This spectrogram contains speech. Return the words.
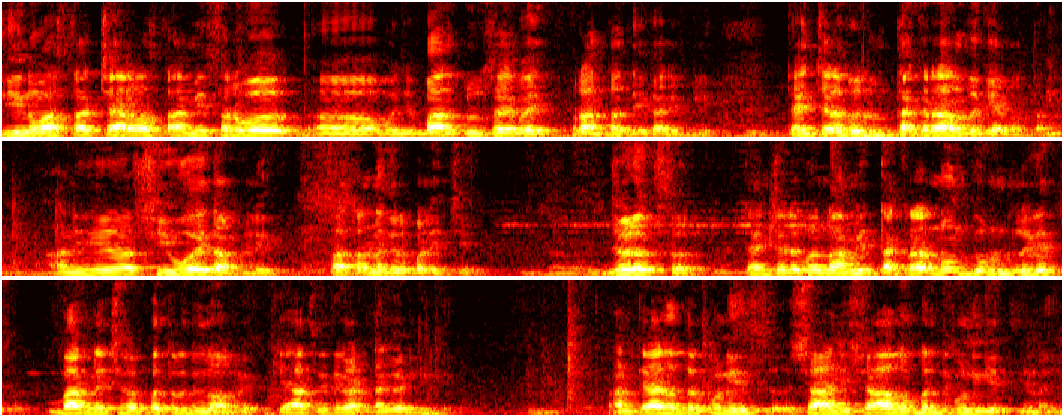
तीन वाजता चार वाजता आम्ही सर्व म्हणजे बारकुल साहेब आहेत प्रांताधिकारी आपले त्यांच्याकडे पण तक्रार अर्ज केला होता. आणि सी ओ आहेत आपले सातारा नगरपालिकेचे. जळक सर. त्यांच्याकडे पण आम्ही तक्रार नोंद करून लगेच बारनेशीला पत्र देऊन आलोय की अशी ती घटना घडलेली आहे. आणि त्यानंतर कोणी शहानिशा अजूनपर्यंत कोणी घेतली नाही.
